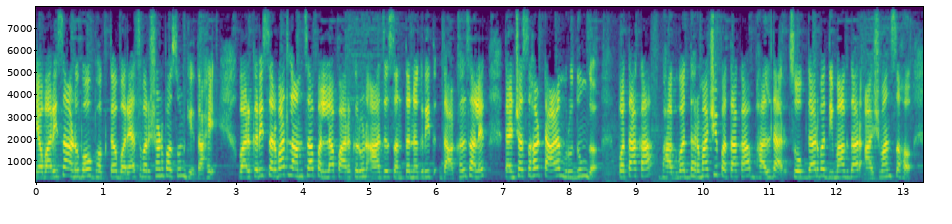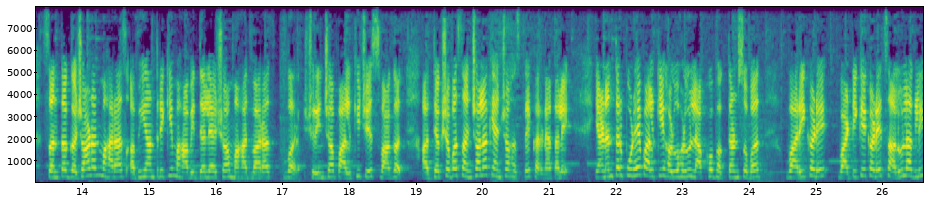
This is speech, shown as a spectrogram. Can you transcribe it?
या वारीचा अनुभव भक्त बऱ्याच वर्षांपासून घेत आहे. वारकरी सर्वात लांबचा पल्ला पार करून आज संतनगरीत दाखल झालेत. त्यांच्यासह टाळ मृदुंग पताका भागवत धर्माची पताका भालदार चोपदार व दिमागदार आश्वांसह संत गजानन महाराज अभियांत्रिकी महाविद्यालयाच्या महाद्वारावर श्रींच्या पालखीचे स्वागत अध्यक्ष व संचालक यांच्या हस्ते करण्यात आले. यानंतर पुढे पालखी हळूहळू लाखो भक्तांसोबत वारीकडे वाटिकेकडे चालू लागली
